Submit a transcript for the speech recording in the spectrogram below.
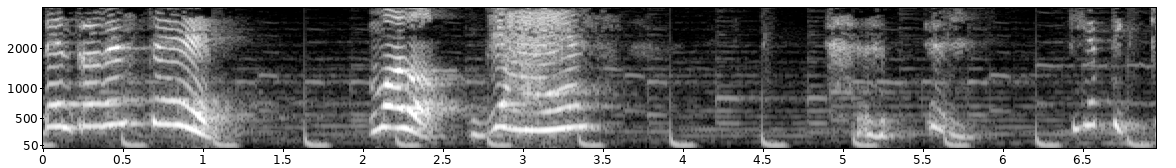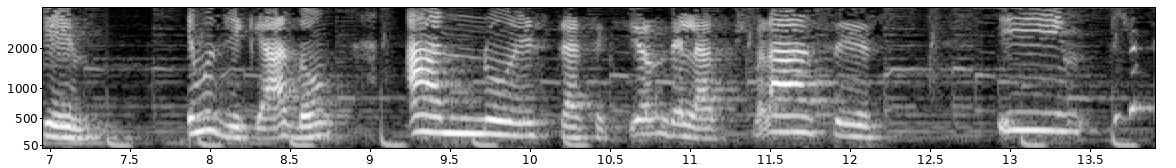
Dentro de este modo, yes, fíjate que hemos llegado a nuestra sección de las frases. Y fíjate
